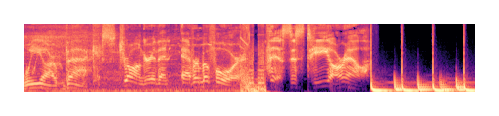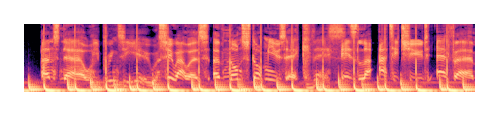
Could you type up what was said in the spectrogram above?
We are back, stronger than ever before. This is TRL. And now we bring to you two hours of non stop music. This is La Attitude FM,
